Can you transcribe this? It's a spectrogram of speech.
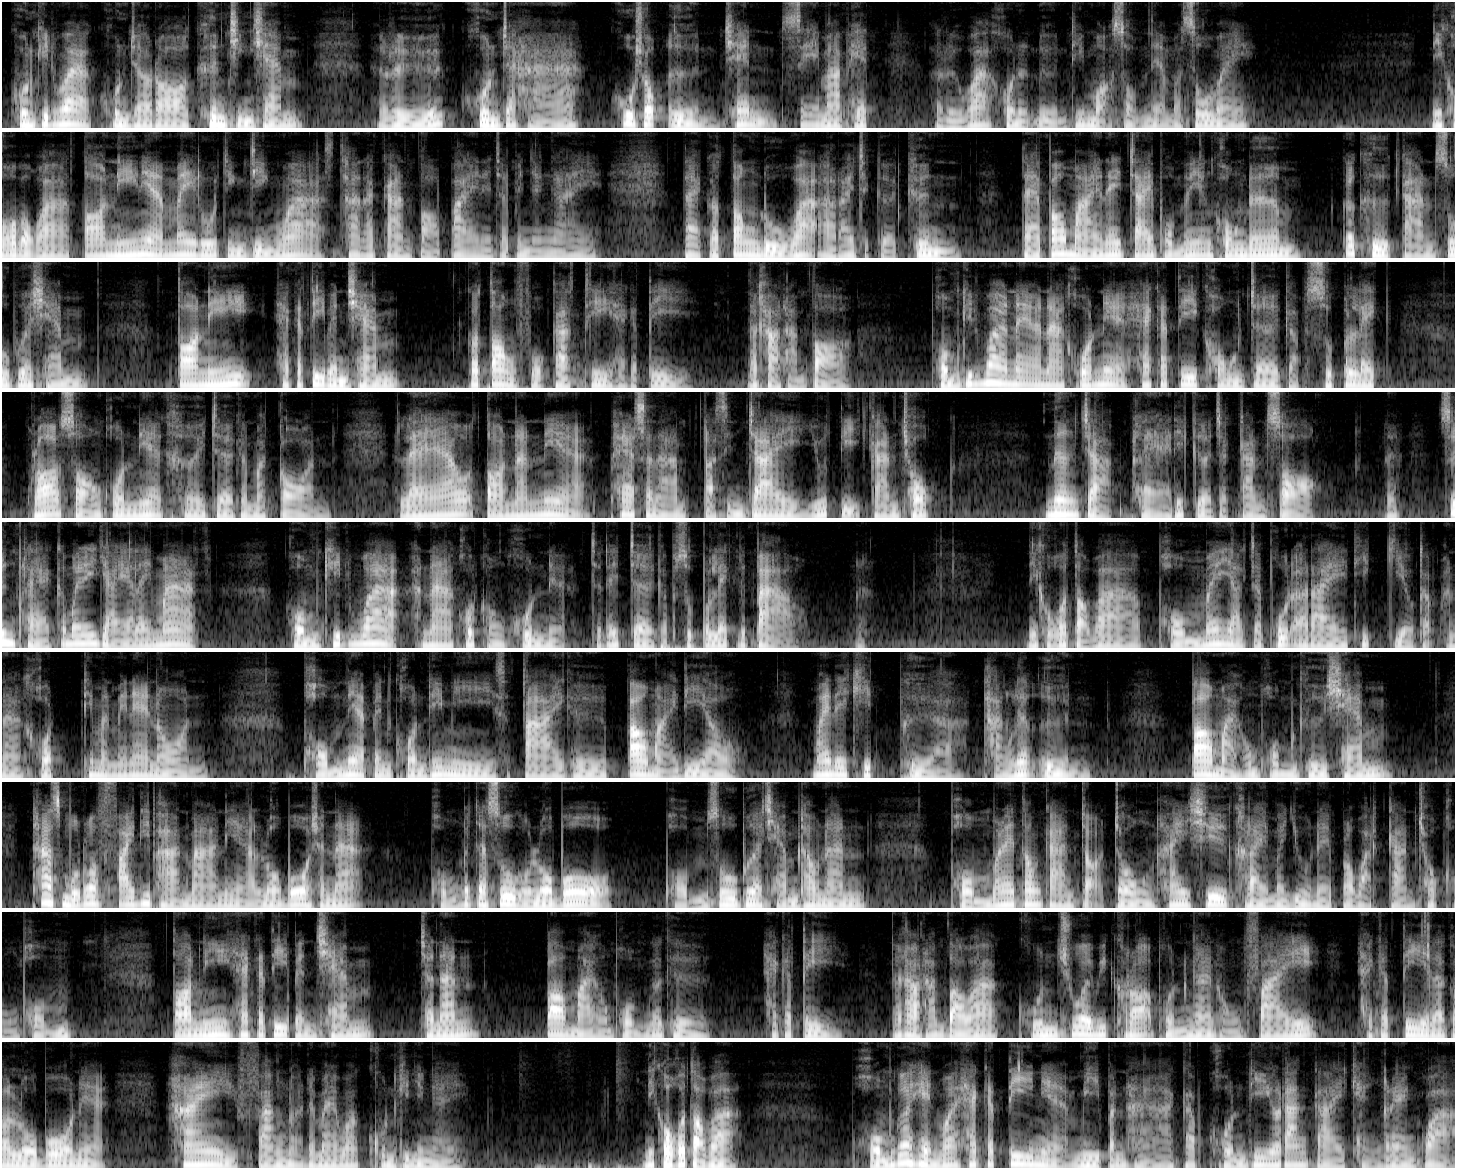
คุณคิดว่าคุณจะรอขึ้นชิงแชมป์หรือคุณจะหาคู่ชกอื่น เช่น เสมาเพชรหรือว่าคนอื่นๆที่เหมาะสมเนี่ยมาสู้ไหมนิโคบอกว่าตอนนี้เนี่ยไม่รู้จริง ๆ ว่าสถานการณ์ต่อไปเนี่ยจะเป็นยังไง แต่ก็ต้องดูว่าอะไรจะเกิดขึ้น แต่เป้าหมายในใจผมเนี่ยยังคงเดิม ก็คือการสู้เพื่อแชมป์ ตอนนี้แฮกเกอร์ตี้เป็นแชมป์ก็ต้องโฟกัสที่แฮกเกอร์ตี้นักข่าวถามต่อ ผมคิดว่าในอนาคตเนี่ยแฮกเกอร์ตี้คงเจอกับซูเปอร์เล็ก เพราะ 2 คนเนี่ยเคยเจอกันมาก่อน แล้วตอนนั้นเนี่ยแพทย์สนามตัดสินใจยุติการชก เนื่องจากแผลที่เกิดจากการศอกนะซึ่งแผลก็ไม่ได้ใหญ่อะไรมาก ผมคิดว่าอนาคตของคุณเนี่ยจะได้เจอกับซูเปอร์เล็กหรือเปล่า นิโคก็ตอบว่าผมไม่อยากจะพูดอะไรที่เกี่ยวกับอนาคตที่มันไม่แน่นอน ผมเนี่ยเป็นคนที่มีสไตล์คือเป้าหมายเดียว ไม่ได้คิดเผื่อทางเลือกอื่น เป้าหมายของผมคือแชมป์ถ้าสมมติว่าไฟที่ผ่านมาเนี่ยโลโบชนะ ผมก็จะสู้กับโลโบผมสู้เพื่อแชมป์เท่านั้น ผมไม่ได้ต้องการเจาะจงให้ชื่อใครมาอยู่ในประวัติการชกของผม ตอนนี้แฮกเกอร์ตี้เป็นแชมป์ฉะนั้นเป้าหมายของผมก็คือแฮกเกอร์ตี้ นักข่าวถามต่อว่าคุณช่วยวิเคราะห์ผลงานของไฟแฮกเกอร์ตี้แล้วก็โลโบเนี่ยให้ฟังหน่อยได้ไหมว่าคุณคิดยังไง นิโคก็ตอบว่าผผมก็เห็นว่าแฮกเกอร์ตี้เนี่ยมีปัญหากับคนที่ร่างกายแข็งแรงกว่า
